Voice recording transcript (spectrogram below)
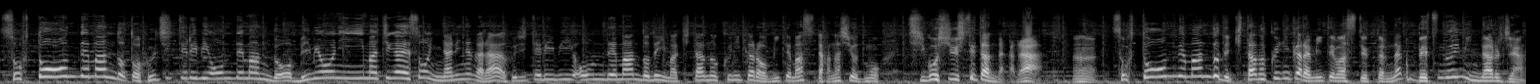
ソフトオンデマンドとフジテレビオンデマンドを微妙に言い間違えそうになりながら、フジテレビオンデマンドで今北の国からを見てますって話をもう死語集してたんだから、うん、ソフトオンデマンドで北の国から見てますって言ったらなんか別の意味になるじゃん。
